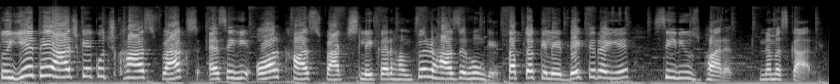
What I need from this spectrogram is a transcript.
तो ये थे आज के कुछ खास फैक्ट्स ऐसे ही और खास फैक्ट्स लेकर हम फिर हाजिर होंगे। तब तक के लिए देखते रहिए सी न्यूज़ भारत। नमस्कार।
